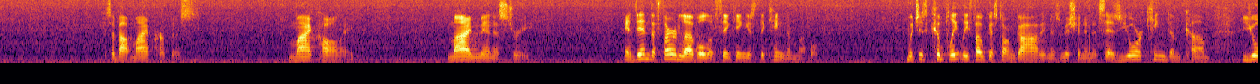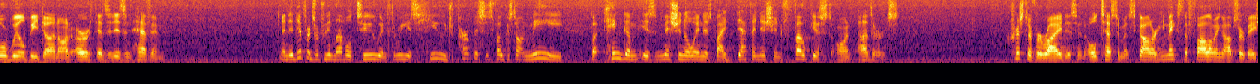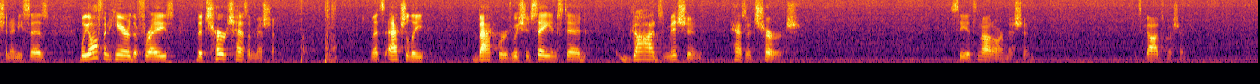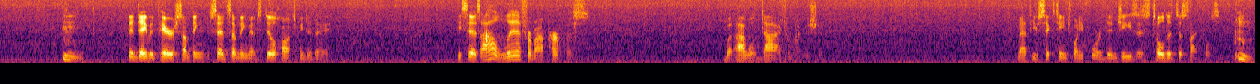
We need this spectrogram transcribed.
About my purpose, my calling, my ministry. And then the third level of thinking is the kingdom level, which is completely focused on God and his mission. And it says, Your kingdom come, your will be done on earth as it is in heaven. And the difference between level two and three is huge. Purpose is focused on me, but kingdom is missional and is by definition focused on others. Christopher Wright is an Old Testament scholar. He makes the following observation, and he says, We often hear the phrase, the church has a mission. That's actually backwards. We should say instead, God's mission has a church. See, it's not our mission, it's God's mission. then David Parrish something, said something that still haunts me today. He says, I'll live for my purpose, but I will die for my mission. Matthew 16, 24. Then Jesus told his disciples,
